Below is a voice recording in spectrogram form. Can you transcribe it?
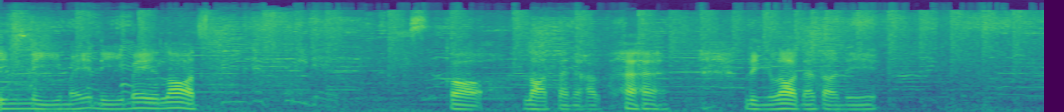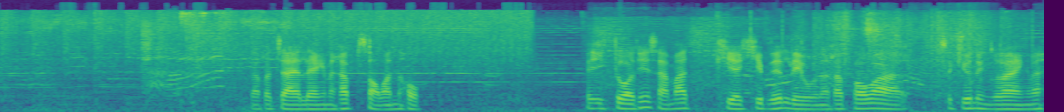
ลิงหนีไหมหนีไม่รอด ก็รอดไปนะครับ ลิงรอดนะตอนนี้แล้วกระจายแรงนะครับ2 0 0 6เป็นอีกตัวที่สามารถเคลียร์คลิปได้เร็วนะครับ เพราะว่าสกิลหนึ่งแรงนะ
